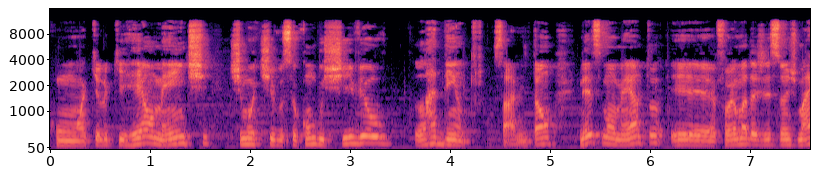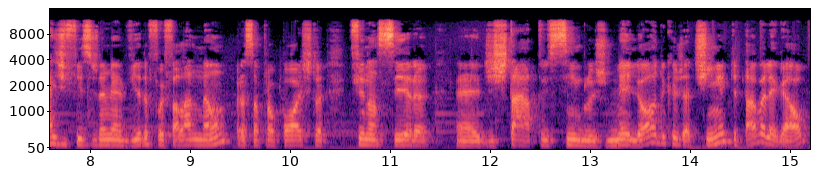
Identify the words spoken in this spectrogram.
com aquilo que realmente te motiva, o seu combustível lá dentro, sabe? Então, nesse momento, foi uma das decisões mais difíceis da minha vida, foi falar não para essa proposta financeira é, de status, símbolos melhor do que eu já tinha, que estava legal,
